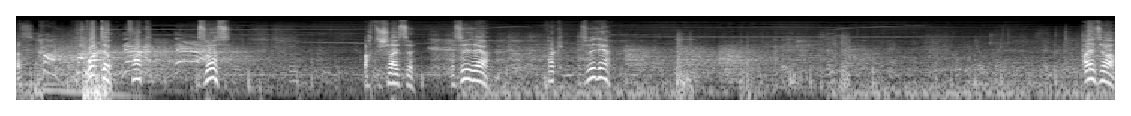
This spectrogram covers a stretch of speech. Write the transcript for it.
Was? What the fuck? Was ist los? Ach du Scheiße. Was will der? Fuck, was will der? Alter!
